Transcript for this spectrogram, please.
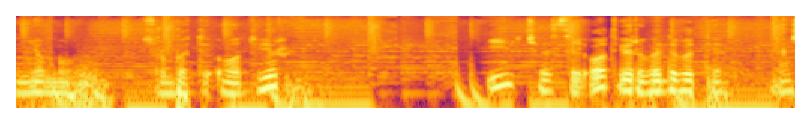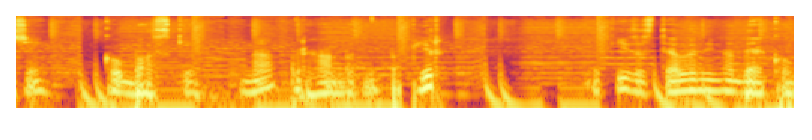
В ньому зробити отвір і через цей отвір видавити наші ковбаски на пергаментний папір, який застелений на.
